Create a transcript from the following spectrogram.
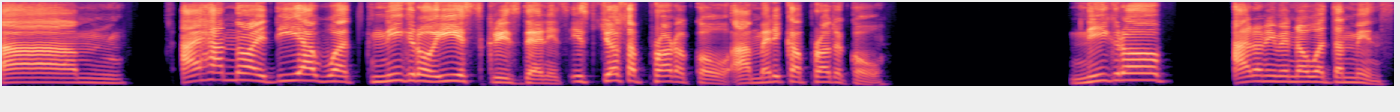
Um, I have no idea what Nigro is, Chris Dennis. It's just a protocol, a medical protocol. Nigro, I don't even know what that means.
